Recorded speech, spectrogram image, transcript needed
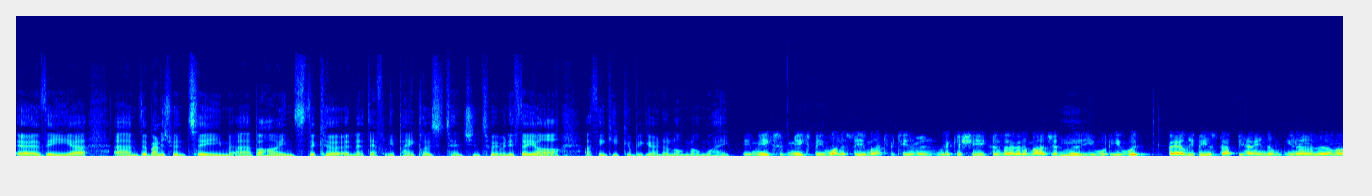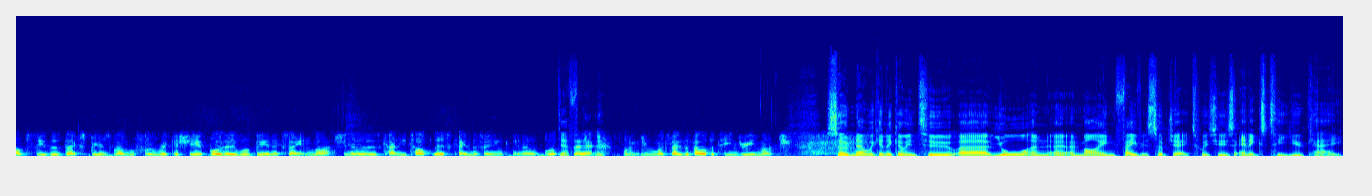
uh, the uh, um, the management team uh, behind the curtain are definitely paying close attention to him. And if they are, I think he could be going a long, long way. It makes it makes me want to see a match between him and Ricochet because I could imagine mm. that he, he would barely be a step behind him. You know, um, obviously there's the experience level for Ricochet, but it would be an exciting match. You know, can you top this kind of thing. You know, but, definitely much like the Velveteen Dream match. So now we're going to go into uh, your and, and mine favourite subject, which is NXT UK.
